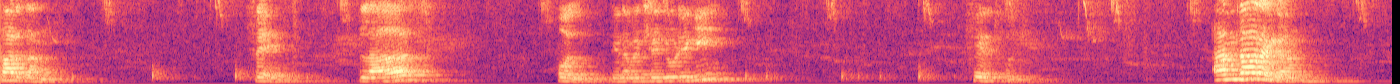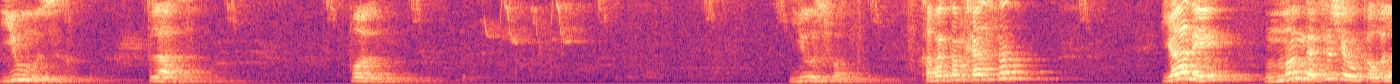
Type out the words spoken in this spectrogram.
فرضاً فیت پلاس فل دینه به چه جوړېږي فیتفل همدارنګه یوز پلس پل یوزفل خبر تم خیال ستا یعنی منګه څه شو کول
